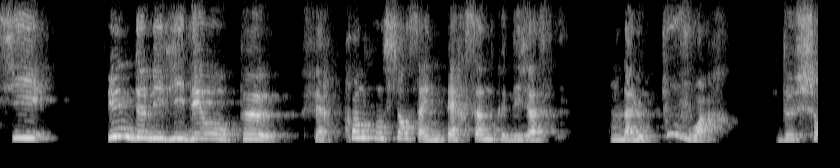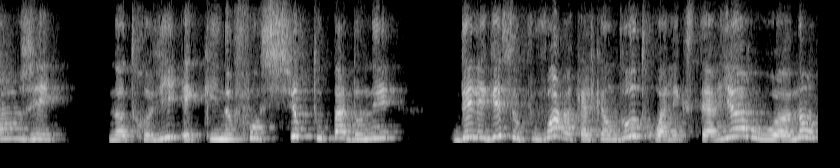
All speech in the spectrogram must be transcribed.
si une de mes vidéos peut faire prendre conscience à une personne que déjà on a le pouvoir de changer notre vie et qu'il ne faut surtout pas donner, déléguer ce pouvoir à quelqu'un d'autre ou à l'extérieur ou euh, non,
